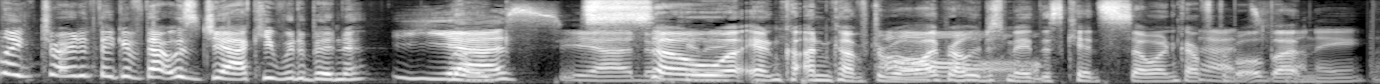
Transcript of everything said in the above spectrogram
like trying to think if that was Jack, he would have been Yes, yeah, no so un- uncomfortable. I probably just made this kid so uncomfortable, That's but.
